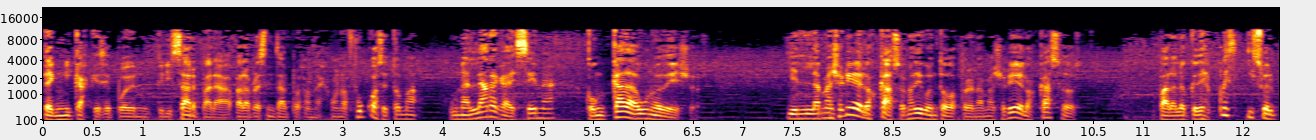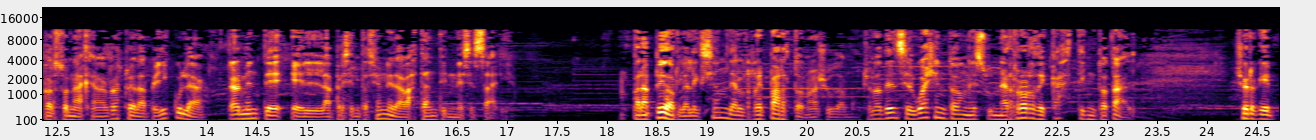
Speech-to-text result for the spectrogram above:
técnicas que se pueden utilizar para, para presentar personajes. Bueno, Fuqua se toma una larga escena con cada uno de ellos. Y en la mayoría de los casos, no digo en todos, pero en la mayoría de los casos, para lo que después hizo el personaje en el resto de la película, realmente el, la presentación era bastante innecesaria. Para peor, la elección del reparto no ayuda mucho. De Denzel Washington es un error de casting total. Yo creo que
